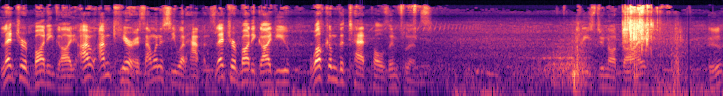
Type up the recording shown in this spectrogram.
Let your body guide. I, I'm curious. I want to see what happens. Let your body guide you. Welcome the tadpole's influence. Please do not die. Ooh.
